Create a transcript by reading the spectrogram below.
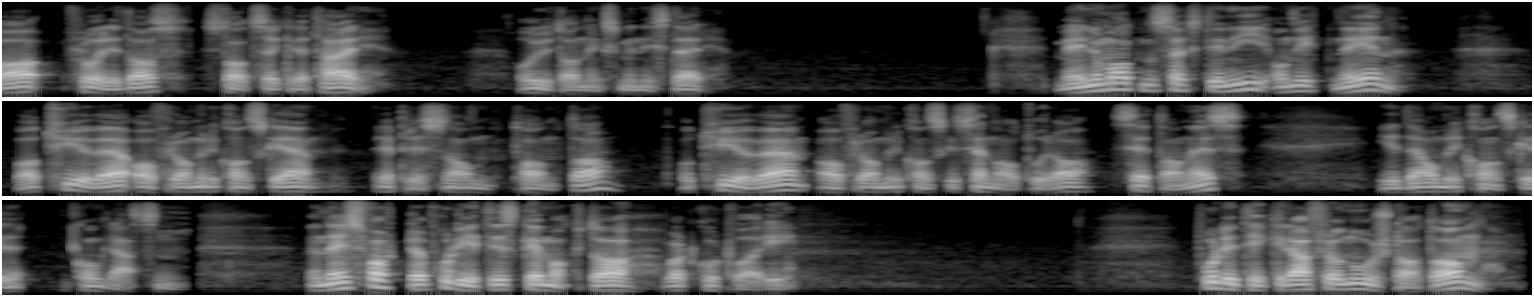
var Floridas statssekretær og utdanningsminister. Mellom 1869 og 1901 var 20 afroamerikanske representanter og 20 afroamerikanske senatorer sittende i det amerikanske kongressen. Men den svarte politiske makta ble kortvarig. Politikere fra nordstatene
